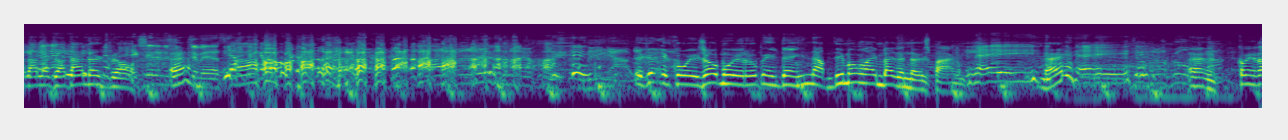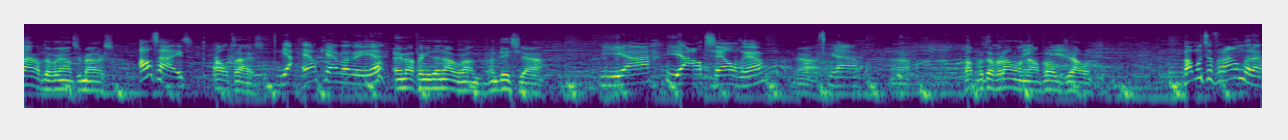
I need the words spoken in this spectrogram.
ja, dat lukt wel. Dat lukt wel. Ik zit in de ziektewet. ik, ik hoor je zo mooi roepen en ik denk, nou, die moet alleen bij de neus pakken. Nee. Nee? Nee. En kom je vaak op de vakantiemarkt? Altijd. Altijd. Ja, elk jaar maar weer. En wat vind je er nou van, van dit jaar? Ja, ja, hetzelfde hè. Ja. Ja. Wat moet er veranderen dan volgens jou? Wat moet er veranderen?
